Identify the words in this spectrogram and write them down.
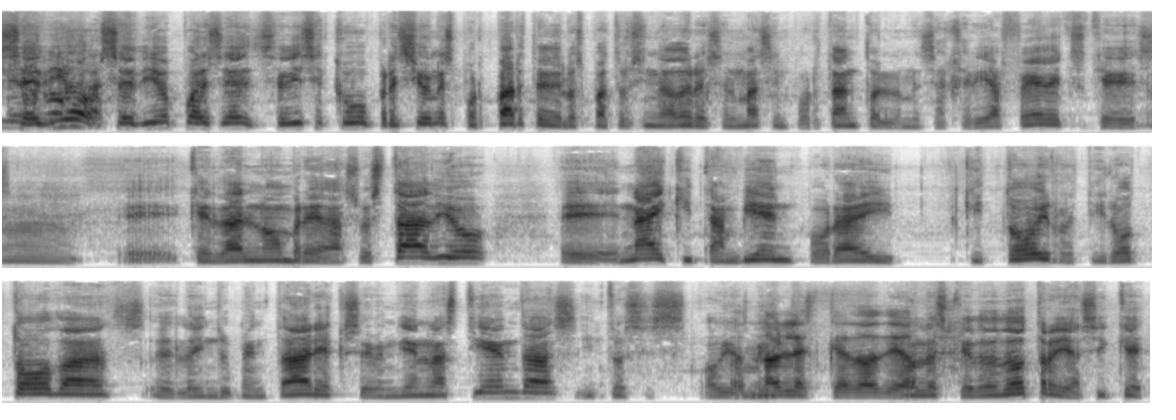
Se, dio, se dio, pues, se dice que hubo presiones por parte de los patrocinadores, el más importante, la mensajería FedEx, que es mm. eh, que da el nombre a su estadio, eh, Nike también por ahí quitó y retiró todas eh, la indumentaria que se vendía en las tiendas, entonces obviamente pues no les quedó de no otra. les quedó de otra y así que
